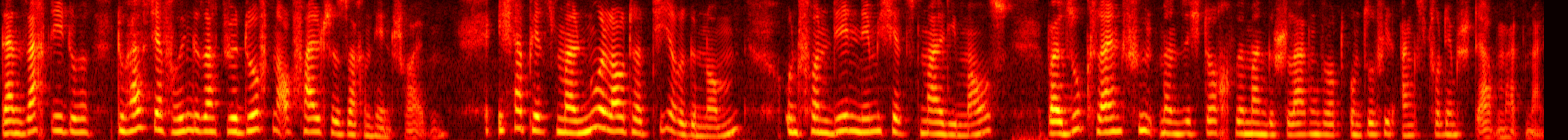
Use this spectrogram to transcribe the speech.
Dann sagt die, du, du hast ja vorhin gesagt, wir dürften auch falsche Sachen hinschreiben. Ich habe jetzt mal nur lauter Tiere genommen und von denen nehme ich jetzt mal die Maus, weil so klein fühlt man sich doch, wenn man geschlagen wird und so viel Angst vor dem Sterben hat man.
